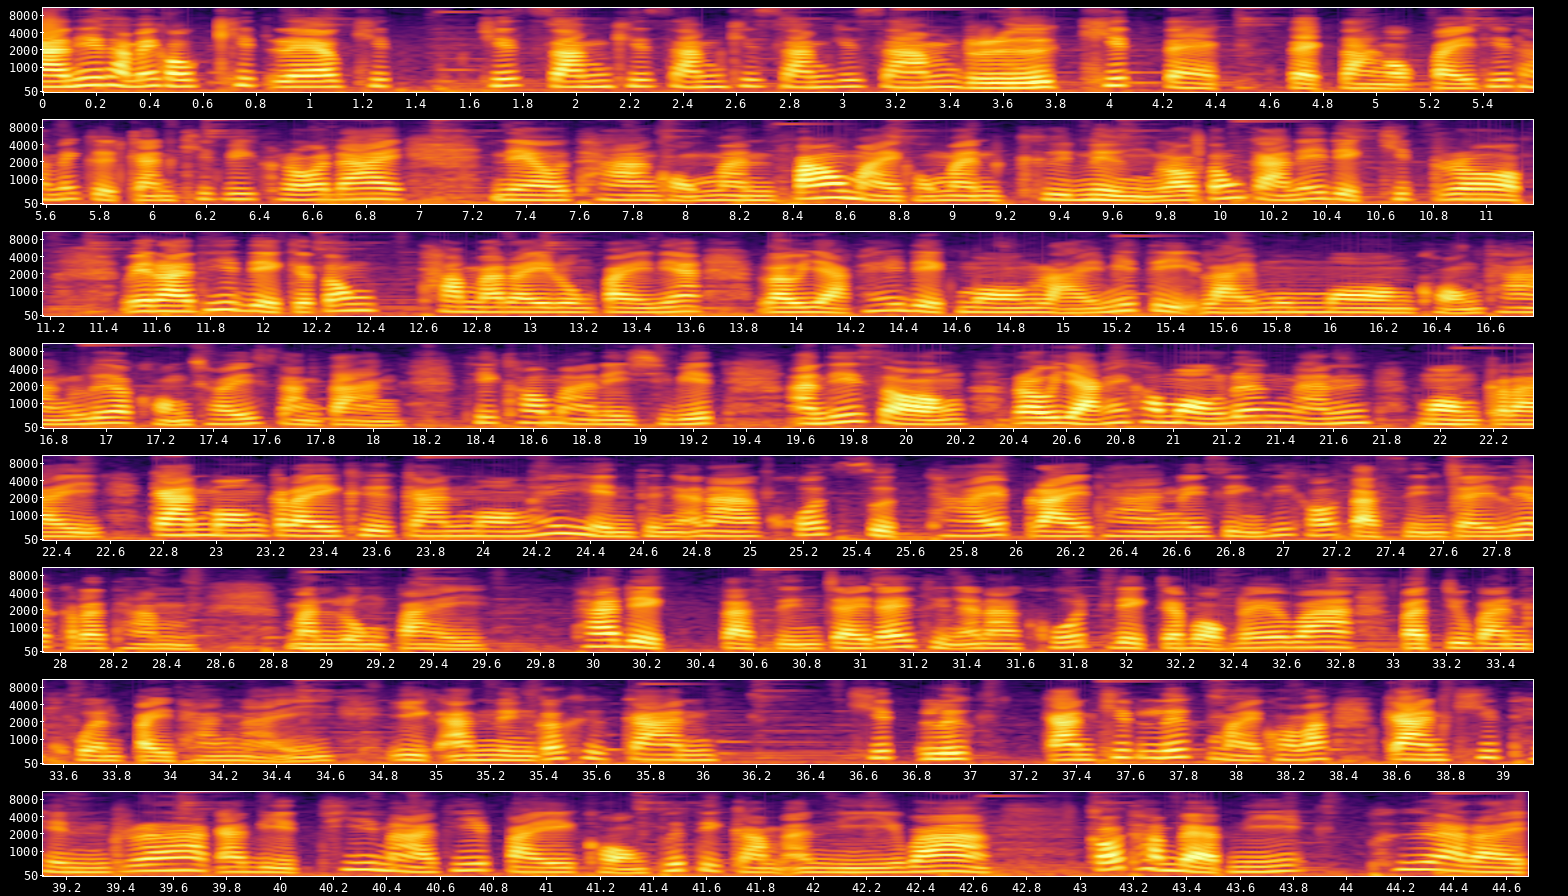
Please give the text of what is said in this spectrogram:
การที่ทำให้เขาคิดแล้วคิด คิดซ้ำคิดซ้ำคิดซ้ำคิดซ้ำหรือคิดแตกแตกต่างออกไปที่ทำให้เกิดการคิดวิเคราะห์ได้ แนวทางของมันเป้าหมายของมันคือ 1 เราต้องการให้เด็กคิดรอบ เวลาที่เด็กจะต้องทำอะไรลงไปเนี่ยเราอยากให้เด็กมองหลายมิติหลายมุมมองของทางเลือกของช้อยส์ต่างๆ ที่เข้ามาในชีวิต อันที่ 2 เราอยากให้เขามองเรื่องนั้นมองไกล การมองไกลคือการมองให้เห็นถึงอนาคตสุดท้ายปลายทางในสิ่งที่เขาตัดสินใจเลือกกระทำมันลงไป ถ้าเด็กตัดสินใจได้ถึงอนาคต เด็กจะบอกได้ว่าปัจจุบันควรไปทางไหน อีกอันหนึ่งก็คือการคิดลึกการคิดลึกหมายความว่า การคิดเห็นรากอดีตที่มาที่ไปของพฤติกรรมอันนี้ว่าเขาทำแบบนี้เพื่ออะไร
